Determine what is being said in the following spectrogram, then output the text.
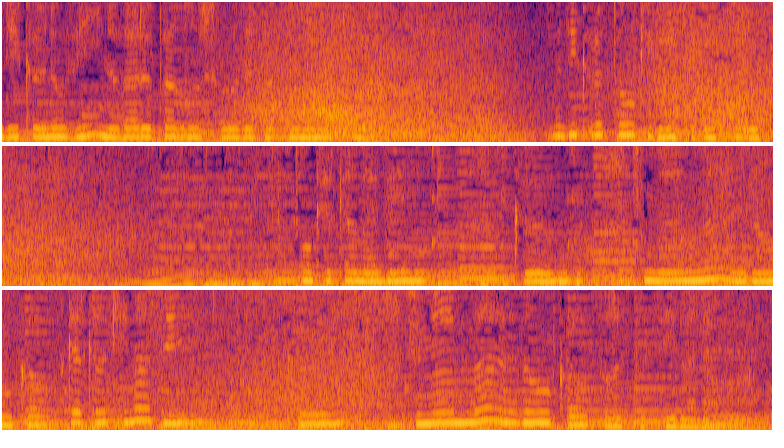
me dis que nos vies ne valent pas grand-chose, elles passent en un instant. Me dit que le temps qui glisse est un salaud. Pourtant quelqu'un m'a dit que tu m'aimes encore. C'est quelqu'un qui m'a dit que tu m'aimes encore. Serait-ce possible alors?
